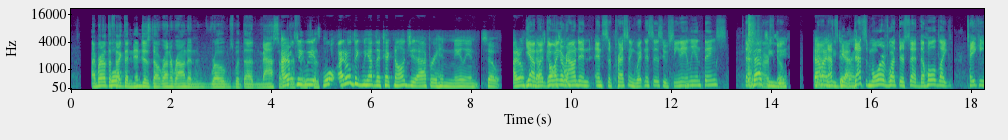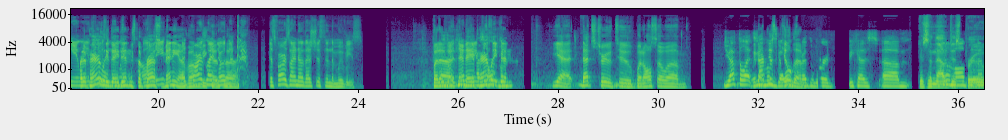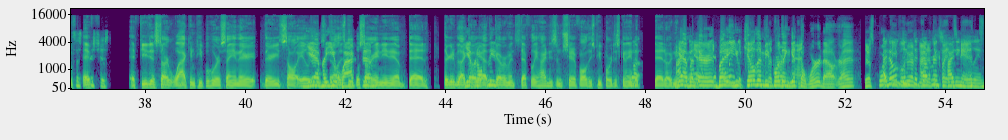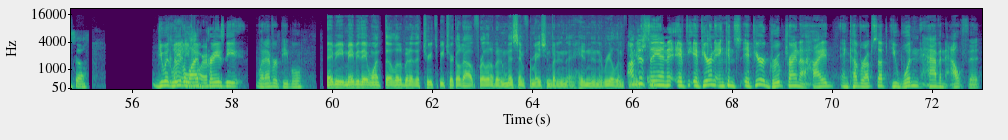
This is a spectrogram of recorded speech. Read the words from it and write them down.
I brought up the Well- fact that ninjas don't run around in robes with a mask over I don't think we. Well, I don't think we have the technology to apprehend an alien. So I don't. yeah, think but going possible. around and and suppressing witnesses who've seen alien things. That's, That's easy. scope. That Yeah, might be that's- yeah. That's more of what they're said. The whole like taking aliens. But apparently they alien didn't suppress technology, many as of far them as I because know uh, that, as far as I know, that's just in the movies. But uh, but they apparently didn't. Yeah, that's true too. But also, um, you have to let Why some not just go kill and them? spread the word because um, Because if then that would them just prove if if you just start whacking people who are saying they they saw aliens, yeah, but you all these whack people start them- ending up dead. They're gonna be like, Yeah, oh yeah, the these- government's definitely hiding some shit. If all these people are just gonna end Well, up dead on Yeah, your but they're If but you the kill them before they can get that. the word out, right? There's poor I don't people who think have the died at the government's hiding hands. aliens though. You would Not leave alive anymore. crazy whatever people. Maybe maybe they want the little bit of the truth to be trickled out for a little bit of misinformation, but in the hidden in the real information. I'm just saying, if if you're an incons- if you're a group trying to hide and cover up stuff, you wouldn't have an outfit.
